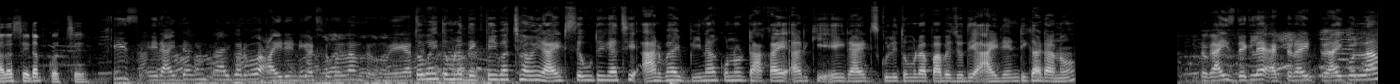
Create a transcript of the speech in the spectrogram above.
দাদা সেট করছে। এই রাইডটা এখন ট্রাই করব। আইডেন্টি কার্ড শো করলাম তো, হয়ে গেছে। তো ভাই, তোমরা দেখতেই পাচ্ছ, আমি রাইডসে উঠে গেছি। আর ভাই, বিনা কোনো টাকায় আর কি এই রাইডস গুলি তোমরা পাবে যদি আইডেন্টি কার্ড আনো। তো গাইস দেখলে একটা রাইড ট্রাই করলাম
